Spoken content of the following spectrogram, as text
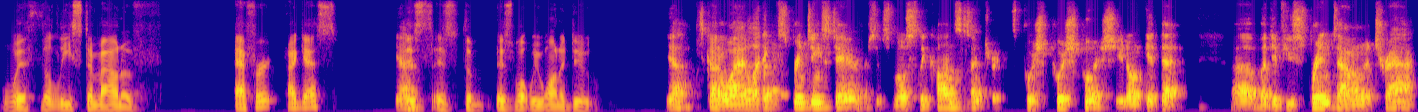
with the least amount of effort i guess Yeah. is is the is what we want to do Yeah, it's kind of why I like sprinting stairs. It's mostly concentric. It's push, push, push. You don't get that. Uh, but if you sprint out on a track,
